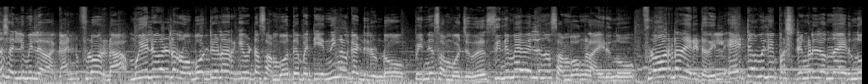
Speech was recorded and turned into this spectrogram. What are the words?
പെരുമ്പാമ്പുകളുടെ ശല്യമില്ലാതാക്കാൻ ഫ്ലോറിഡ മുയലുകളുടെ റോബോട്ടുകൾ ഇറക്കിവിട്ട സംഭവത്തെ പറ്റി നിങ്ങൾ കേട്ടിട്ടുണ്ടോ? പിന്നെ സംഭവിച്ചത് സിനിമ വെല്ലുന്ന സംഭവങ്ങളായിരുന്നു. ഫ്ലോറിഡ നേരിട്ടതിൽ ഏറ്റവും വലിയ പ്രശ്നങ്ങളിൽ ഒന്നായിരുന്നു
